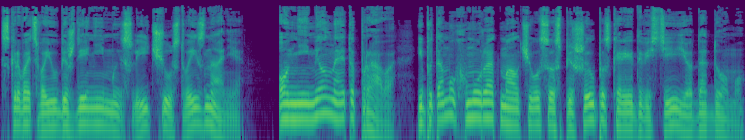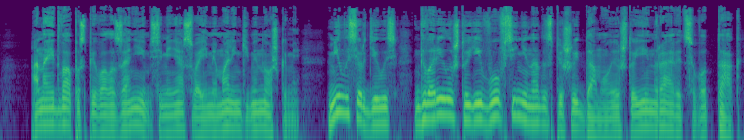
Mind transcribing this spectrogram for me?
скрывать свои убеждения и мысли, и чувства, и знания. Он не имел на это права, и потому хмуро отмалчивался, спешил поскорее довести ее до дому. Она едва поспевала за ним, семеня своими маленькими ножками. Мило сердилась, говорила, что ей вовсе не надо спешить домой, и что ей нравится вот так,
